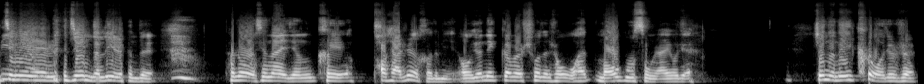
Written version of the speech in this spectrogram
经理人，就是你的利润。对，他说我现在已经可以抛下任何的利润。我觉得那哥们儿说的时候，我还毛骨悚然，有点真的那一刻，我就是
